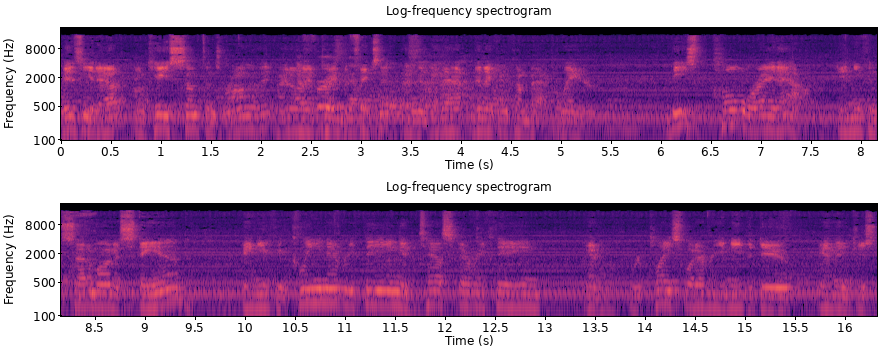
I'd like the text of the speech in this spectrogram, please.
busy it out in case something's wrong with it. I don't have time to fix it. I can do that, and then I can come back later. These pull right out, and you can set them on a stand, and you can clean everything and test everything and replace whatever you need to do, and then just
